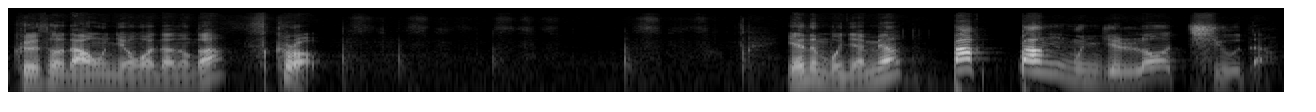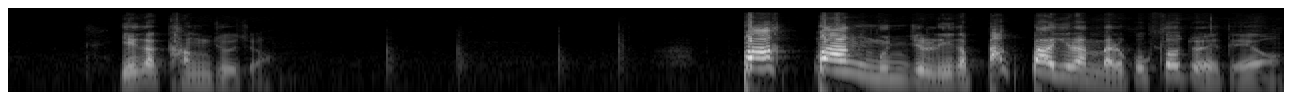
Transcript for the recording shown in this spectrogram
그래서 나온 영어 단어가 scrub. 얘는 뭐냐면 빡빡 문질러 지우다. 얘가 강조죠. 빡빡 문질러. 얘가 빡빡이란 말을 꼭 써줘야 돼요.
